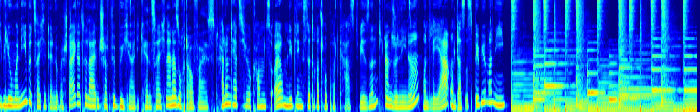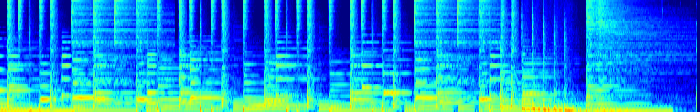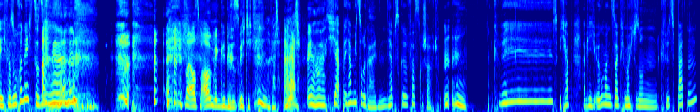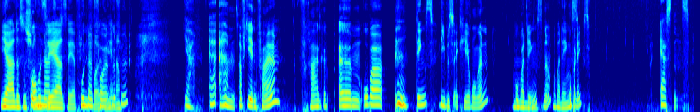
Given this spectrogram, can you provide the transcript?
Bibliomanie bezeichnet eine übersteigerte Leidenschaft für Bücher, die Kennzeichen einer Sucht aufweist. Hallo und herzlich willkommen zu eurem Lieblingsliteratur-Podcast. Wir sind Angelina und Lea und das ist Bibliomanie. Ich versuche nicht zu singen. Mal aus dem Augenwinkel dieses richtig. Oh Gott. Oh Gott. Ja, ich habe ich hab mich zurückgehalten. Ich habe es ge fast geschafft. Quiz. Ich habe hab ich nicht irgendwann gesagt, ich möchte so einen Quiz-Button? Ja, das ist Vor schon 100 sehr, sehr viele 100 Folgen, her. gefühlt. Ja, äh, auf jeden Fall. Frage. Ähm, Oberdings, Liebeserklärungen. Mhm. Oberdings, ne? Oberdings. Oberdings. Erstens.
